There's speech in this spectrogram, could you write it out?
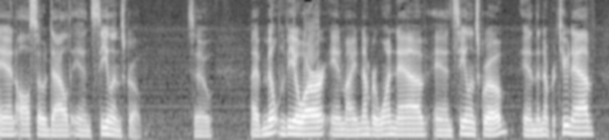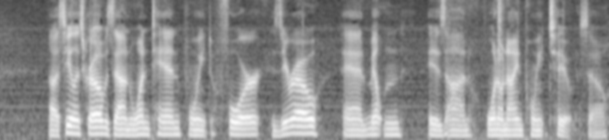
and also dialed in Selinsgrove so I have Milton VOR in my number one nav and Selinsgrove in the number two nav. Uh, Selinsgrove is on 110.40 and Milton is on 109.2. So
